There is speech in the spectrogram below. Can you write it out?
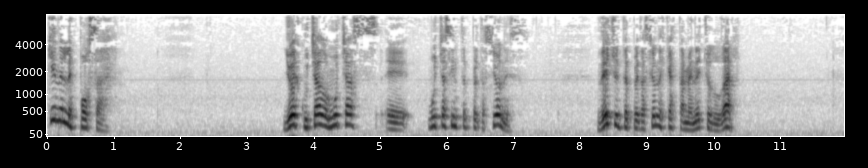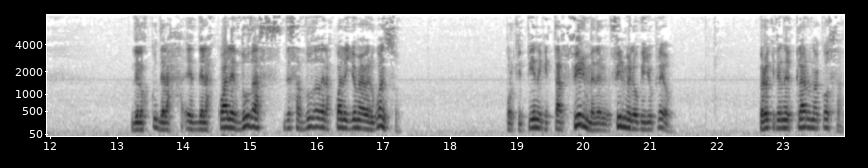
¿Quién es la esposa? Yo he escuchado muchas, eh, muchas interpretaciones. De hecho, interpretaciones que hasta me han hecho dudar. De, los, de, las, eh, de las cuales dudas, de esas dudas de las cuales yo me avergüenzo. Porque tiene que estar firme, firme lo que yo creo. Pero hay que tener claro una cosa,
